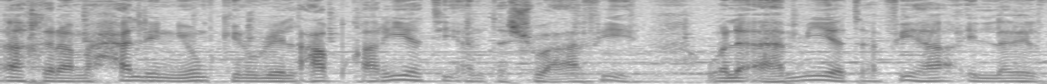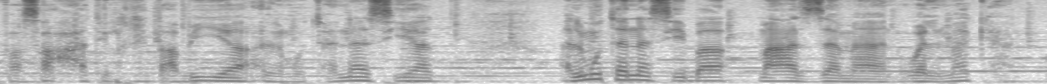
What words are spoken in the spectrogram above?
آخر محل يمكن للعبقرية أن تشع فيه ولا أهمية فيها إلا للفصاحة الخطابية المتناسية المتناسبة مع الزمان والمكان.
